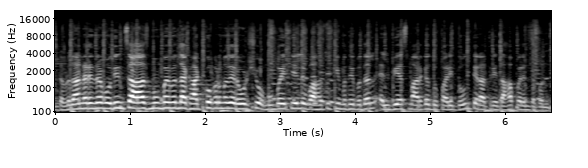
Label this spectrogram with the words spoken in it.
पंतप्रधान नरेंद्र मोदींचा आज मुंबईमधल्या घाटकोपरमध्ये रोड शो. मुंबईतील वाहतुकीमध्ये बदल एलबीएस मार्ग दुपारी दोन ते रात्री दहा पर्यंत बंद.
